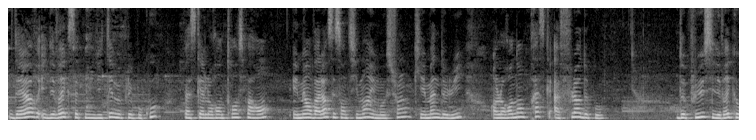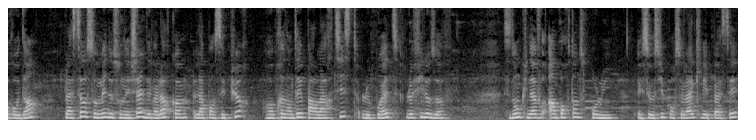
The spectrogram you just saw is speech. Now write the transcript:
D'ailleurs, il est vrai que cette nudité me plaît beaucoup parce qu'elle le rend transparent et met en valeur ses sentiments et émotions qui émanent de lui en le rendant presque à fleur de peau. De plus, il est vrai que Rodin plaçait au sommet de son échelle des valeurs comme la pensée pure, représentée par l'artiste, le poète, le philosophe. C'est donc une œuvre importante pour lui, et c'est aussi pour cela qu'il est placé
